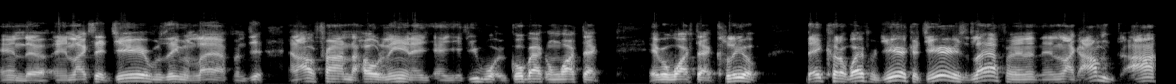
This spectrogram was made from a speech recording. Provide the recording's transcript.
and uh, and like I said, Jared was even laughing, and I was trying to hold it in. And, and if you go back and watch that, ever watch that clip, they cut away from Jerry because Jerry's laughing and, and like I'm I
